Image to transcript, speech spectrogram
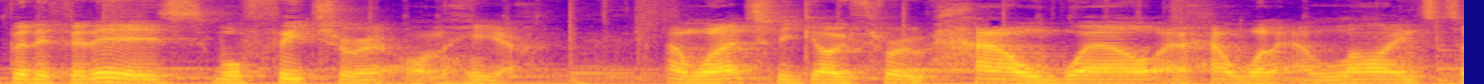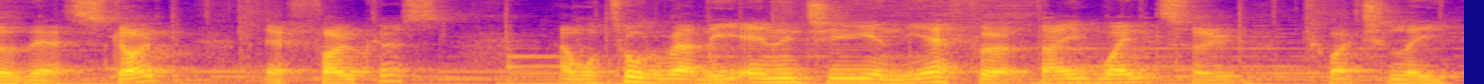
But if it is, we'll feature it on here. And we'll actually go through how well and how well it aligns to their scope, their focus, and we'll talk about the energy and the effort they went to to actually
